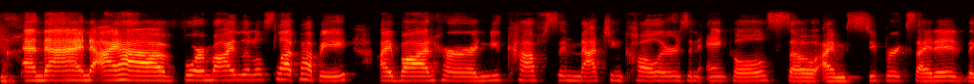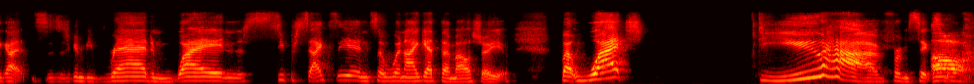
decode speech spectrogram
and then I have for my little slut puppy. I bought her new cuffs and matching collars and ankles. So I'm super excited. They got this is going to be red and white and super sexy. And so when I get them, I'll show you. But what do you have from Six oh, Whips?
